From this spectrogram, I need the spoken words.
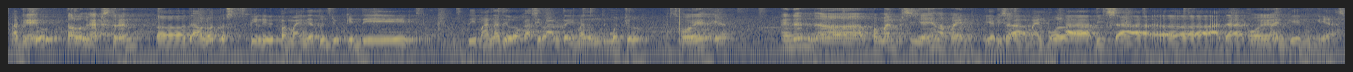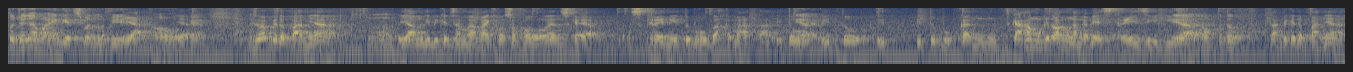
Oke. Habis itu Download apps trend. eh, download terus pilih pemainnya tunjukin di di mana di lokasi lantai mana nanti muncul. Oh ya? Ya, And then uh, pemain Persijanya ngapain? ya bisa main bola, bisa eh, ada Oh, ya? main game ya. Tujuannya apa? Engagement lebih. Iya, Oh, iya. oke. Sebab ke depannya yang dibikin sama Microsoft HoloLens kayak screen itu berubah ke mata itu Iya. itu it- itu bukan sekarang mungkin orang nganggapnya it's crazy gitu. Iya, betul. Tapi ke depannya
